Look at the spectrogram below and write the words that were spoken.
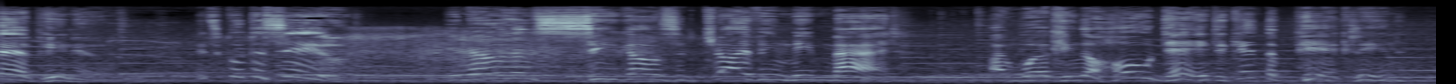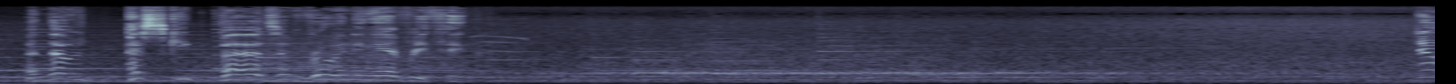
there, Pino. It's good to see you. You know, those seagulls are driving me mad. I'm working the whole day to get the pier clean, and those pesky birds are ruining everything. Do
